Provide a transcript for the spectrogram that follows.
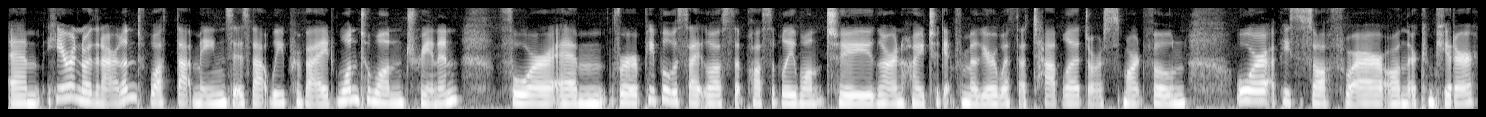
Um, here in Northern Ireland, what that means is that we provide one to one training for um, for people with sight loss that possibly want to learn how to get familiar with a tablet or a smartphone or a piece of software on their computer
